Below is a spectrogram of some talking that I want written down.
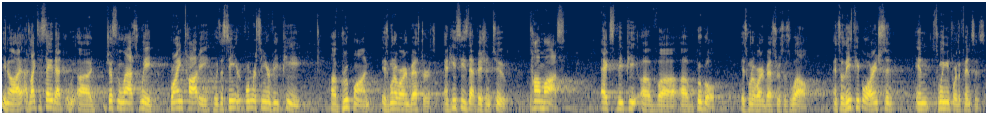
you know, I, would like to say that uh, just in the last week, Brian Totty, who's a senior, former senior VP of Groupon, is one of our investors, and he sees that vision too. Tom Moss, ex-VP of, uh, of Google, is one of our investors as well. And so these people are interested in swinging for the fences.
